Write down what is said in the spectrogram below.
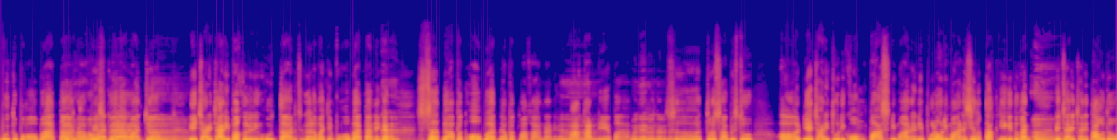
butuh pengobatan, Butuh apa pengobatan. segala macam. Dia cari-cari pak keliling hutan segala macam pengobatan ya kan. Set dapat obat, dapat makanan ya kan. Ah. Makan dia pak. Bener bener bener. Set terus habis itu eh, dia cari tuh di kompas di mana ini pulau di mana sih letaknya gitu kan. Oh. Dia cari-cari tahu tuh.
